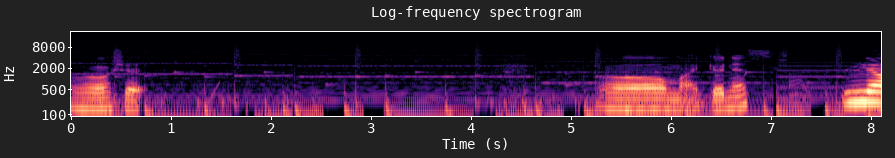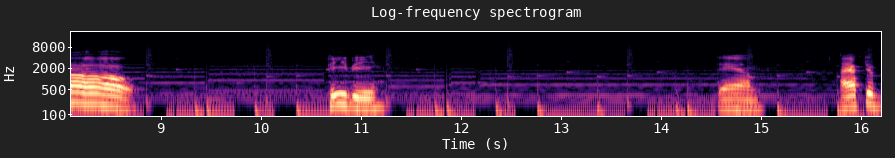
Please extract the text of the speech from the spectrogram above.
Oh shit. Goodness. No! PB. Damn. I have to...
